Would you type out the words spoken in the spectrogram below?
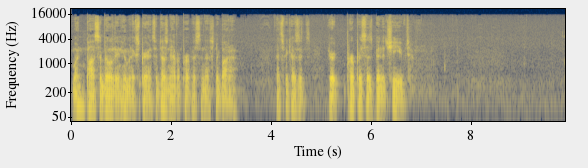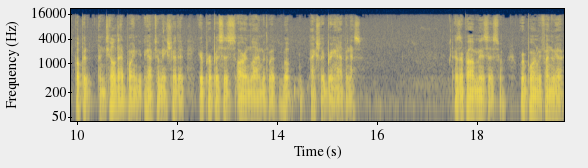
one possibility in human experience that doesn't have a purpose, and that's nibbana. That's because it's, your purpose has been achieved. But, until that point, you have to make sure that your purposes are in line with what will actually bring happiness. Because the problem is, as we're born, we find that we have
